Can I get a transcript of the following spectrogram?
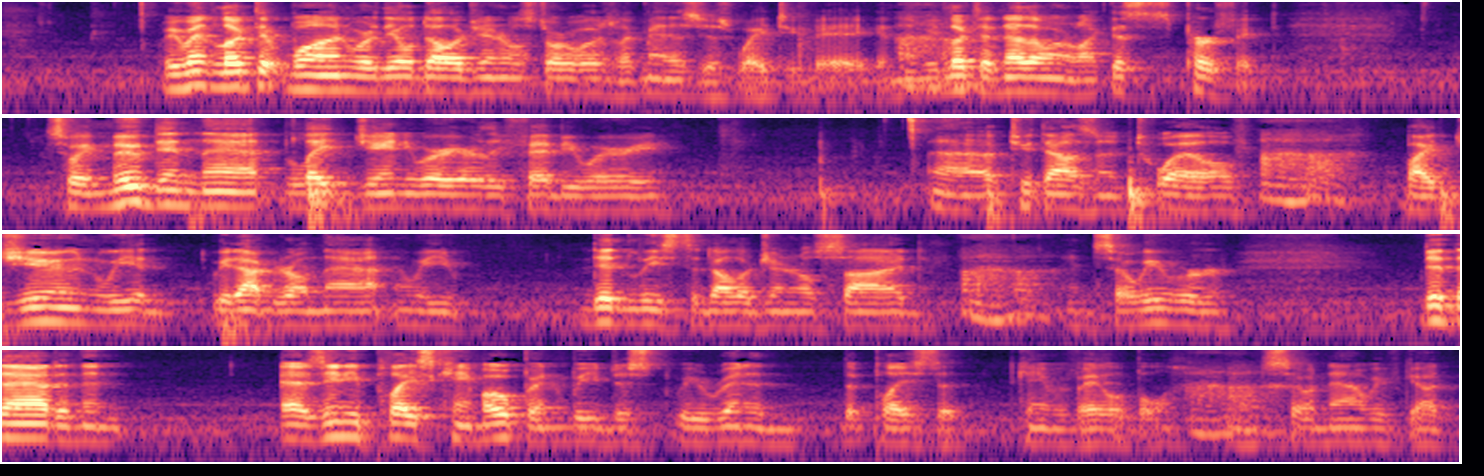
We went and looked at one where the old Dollar General store was. Like, man, this is just way too big. And then we looked at another one. We're like, this is perfect. So we moved in that late January, early February uh, of 2012. Uh-huh. By June, we had we'd outgrown that, and we did lease the Dollar General side. Uh-huh. And so we were did that, and then as any place came open, we just we rented the place that came available. Ah. And so now we've got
